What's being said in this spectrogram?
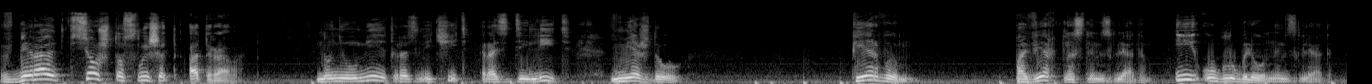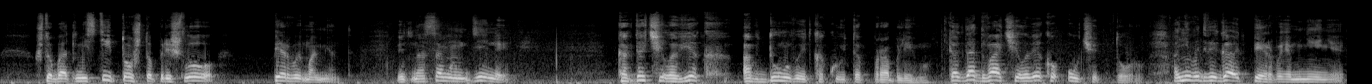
вбирают все, что слышат от Рава, но не умеют различить, разделить между первым поверхностным взглядом и углубленным взглядом, чтобы отместить то, что пришло в первый момент. Ведь на самом деле, когда человек обдумывает какую-то проблему, когда два человека учат Тору, они выдвигают первое мнение,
